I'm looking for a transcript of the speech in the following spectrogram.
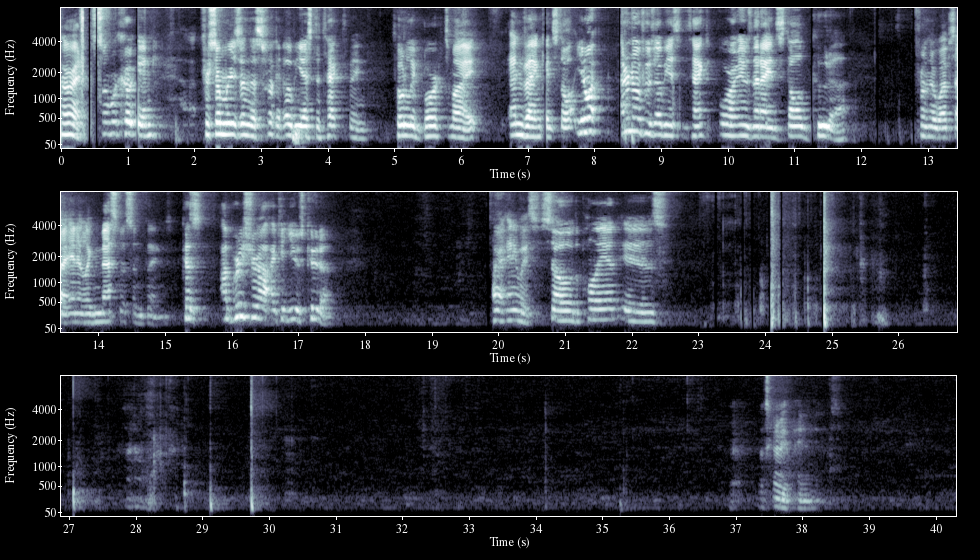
All right, so we're cooking. For some reason, this fucking OBS detect thing totally borked my NVENC install. You know what? I don't know if it was OBS detect or it was that I installed CUDA from their website and it like messed with some things. Cause I'm pretty sure I could use CUDA. All right. Anyways, so the plan is. That's gonna be a pain in the ass.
